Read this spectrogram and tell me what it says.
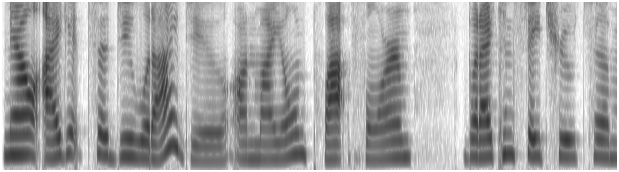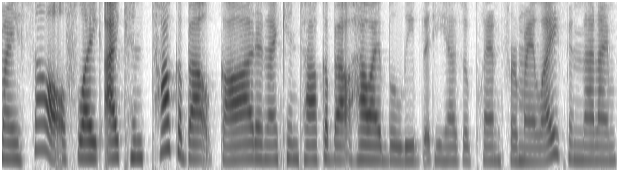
now I get to do what I do on my own platform but I can stay true to myself. Like, I can talk about God and I can talk about how I believe that He has a plan for my life and that I'm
